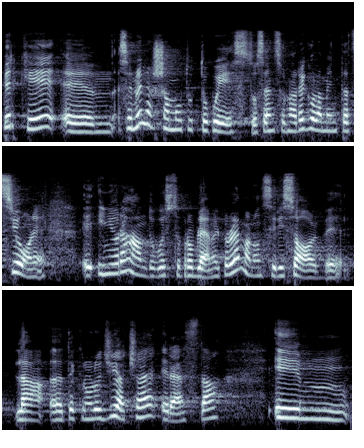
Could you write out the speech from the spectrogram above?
perché ehm, se noi lasciamo tutto questo senza una regolamentazione, eh, ignorando questo problema, il problema non si risolve, la eh, tecnologia c'è e resta. E, ehm,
